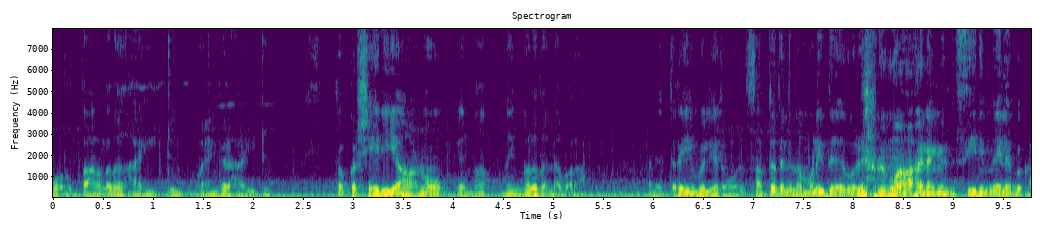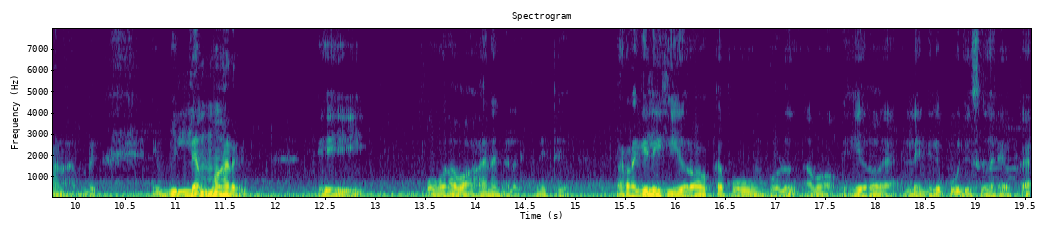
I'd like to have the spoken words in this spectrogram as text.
പുറത്താണുള്ളത്. ഹൈറ്റും ഭയങ്കര ഹൈറ്റും. ഇതൊക്കെ ശരിയാണോ എന്ന് നിങ്ങൾ തന്നെ പറ. അത് ഇത്രയും വലിയ റോഡ് സത്യത്തിൽ നമ്മൾ ഇതേപോലെ വാഹനങ്ങൾ സിനിമയിലൊക്കെ കാണാറുണ്ട്. വില്ലന്മാർ ഈ പോകുന്ന വാഹനങ്ങൾ എന്നിട്ട് പിറകിൽ ഹീറോ ഒക്കെ പോകുമ്പോൾ അപ്പോൾ ഹീറോ അല്ലെങ്കിൽ പോലീസുകാരെയൊക്കെ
